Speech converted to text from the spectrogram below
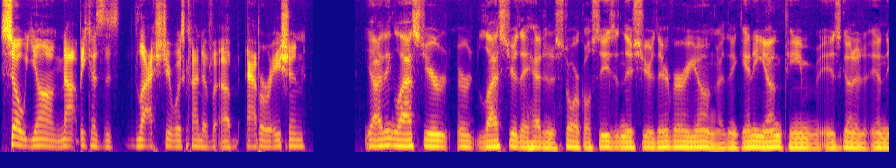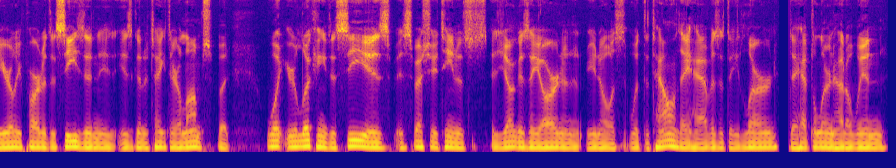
so young, not because this last year was kind of an aberration. Yeah, I think last year or last year they had an historical season. This year they're very young. I think any young team is going to in the early part of the season is, is going to take their lumps. But what you're looking to see is, especially a team that's as young as they are, and you know with the talent they have, is that they learn. They have to learn how to win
